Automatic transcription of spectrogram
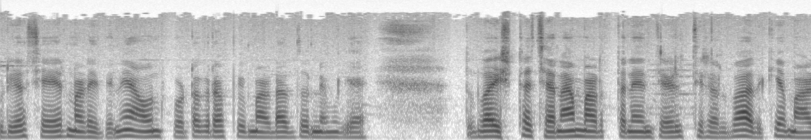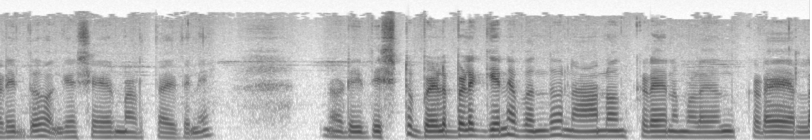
ವಿಡಿಯೋ ಶೇರ್ ಮಾಡಿದ್ದೀನಿ. ಅವ್ನು ಫೋಟೋಗ್ರಫಿ ಮಾಡೋದು ನಿಮಗೆ ತುಂಬ ಇಷ್ಟ. ಚೆನ್ನಾಗಿ ಮಾಡ್ತಾನೆ ಅಂತ ಹೇಳ್ತೀರಲ್ವ? ಅದಕ್ಕೆ ಮಾಡಿದ್ದು ಹಂಗೆ ಶೇರ್ ಮಾಡ್ತಾಯಿದ್ದೀನಿ ನೋಡಿ, ಇದಿಷ್ಟು ಬೆಳ, ಬೆಳಗ್ಗೆನೇ ಬಂದು ನಾನೊಂದು ಕಡೆ, ನಮ್ಮ ಒಂದು ಕಡೆ ಎಲ್ಲ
